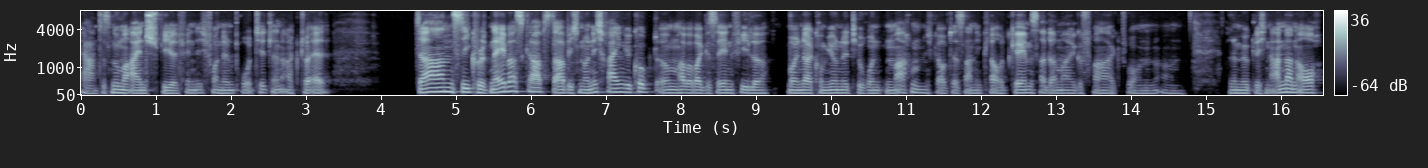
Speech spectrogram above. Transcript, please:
ja, das Nummer 1 Spiel, finde ich, von den Pro-Titeln aktuell. Dann Secret Neighbors gab's, da habe ich noch nicht reingeguckt, ähm, habe aber gesehen, viele wollen da Community-Runden machen. Ich glaube, der Sunny Cloud Games hat da mal gefragt und, ähm, alle möglichen anderen auch.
